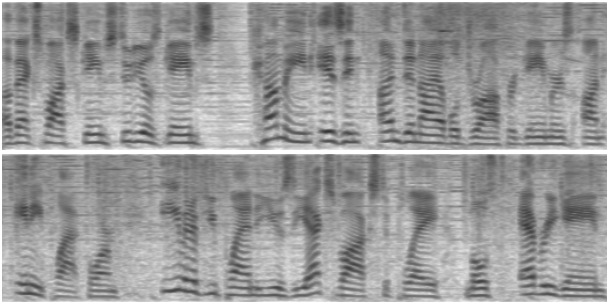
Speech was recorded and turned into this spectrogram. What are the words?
of Xbox Game Studios games coming, is an undeniable draw for gamers on any platform, even if you plan to use the Xbox to play most every game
